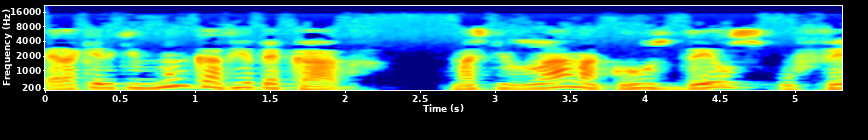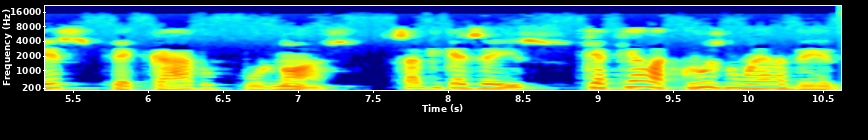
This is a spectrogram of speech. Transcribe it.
era aquele que nunca havia pecado, mas que lá na cruz Deus o fez pecado por nós. Sabe o que quer dizer isso? Que aquela cruz não era dele.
